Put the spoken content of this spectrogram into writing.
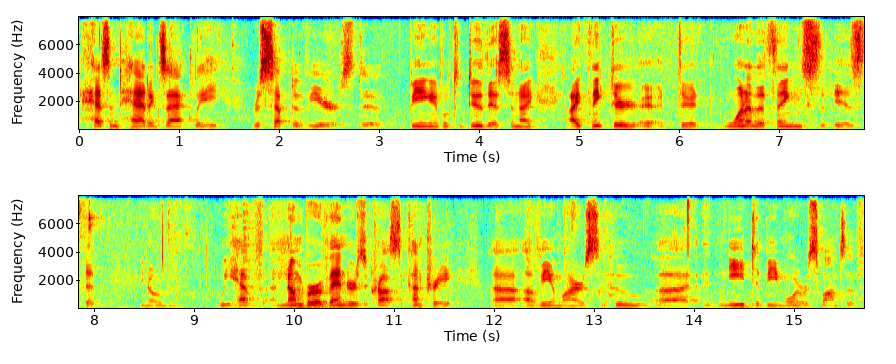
hasn't had exactly receptive ears to being able to do this. And I, I think there, uh, the, one of the things is that, you know, we have a number of vendors across the country uh, of EMRs who uh, need to be more responsive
